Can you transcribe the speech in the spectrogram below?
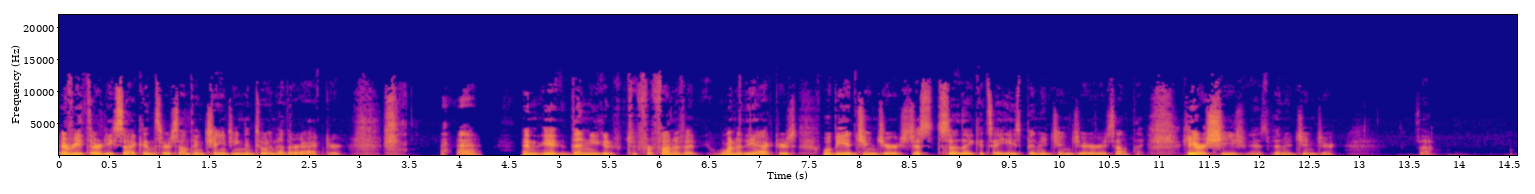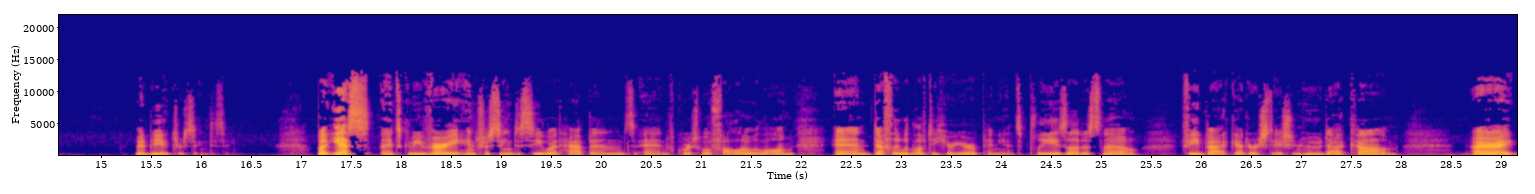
every thirty seconds or something, changing into another actor. and then you could, for fun of it, one of the actors will be a ginger, just so they could say he's been a ginger or something. He or she has been a ginger. So it'd be interesting to see. But yes, it's going to be very interesting to see what happens. And of course, we'll follow along and definitely would love to hear your opinions. Please let us know. Feedback at earthstationwho.com. All right,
